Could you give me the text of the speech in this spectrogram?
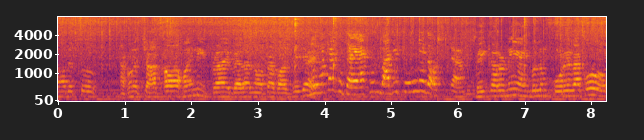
আমাদের তো এখনও চা খাওয়া হয়নি প্রায় বেলা নটা বাজতে যায়। নটা কোথায়? এখন বাজে পৌনে দশটা। সেই কারণেই আমি বললাম করে রাখো ও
